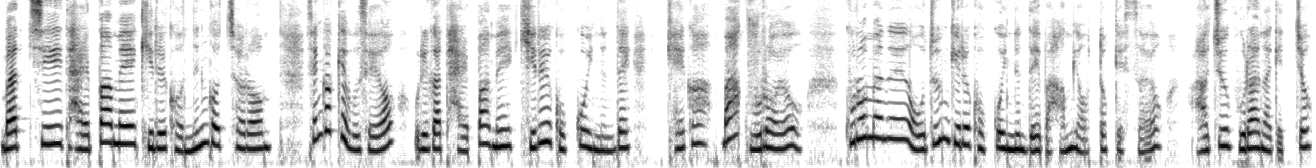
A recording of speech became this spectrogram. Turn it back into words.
마치 달밤에 길을 걷는 것처럼 생각해 보세요. 우리가 달밤에 길을 걷고 있는데 개가 막 울어요. 그러면은 어두운 길을 걷고 있는 내 마음이 어떻겠어요? 아주 불안하겠죠?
